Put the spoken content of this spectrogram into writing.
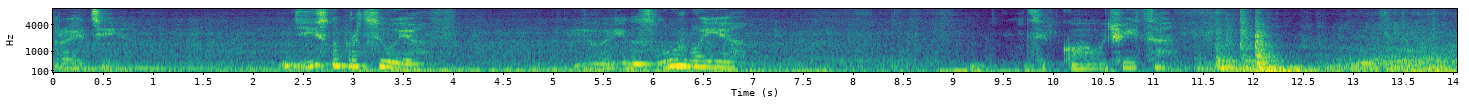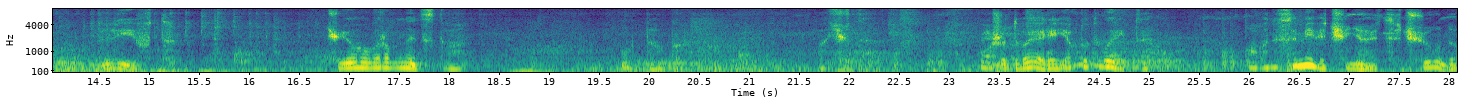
Третій. Дійсно працює. І аварійна служба є. Цікаво, чий це ліфт. Чийого виробництва. Отак. Бачите? Боже, двері, як тут вийти? А вони самі відчиняються. Чудо.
